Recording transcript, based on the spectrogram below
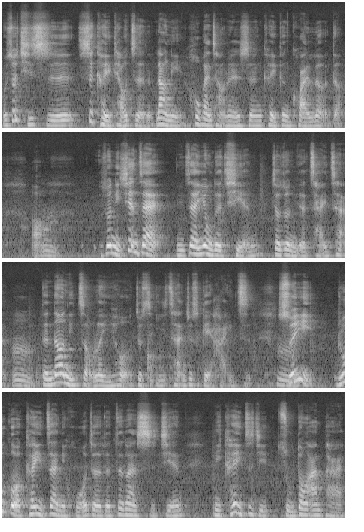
我说其实是可以调整，让你后半场人生可以更快乐的哦。嗯我说你现在你在用的钱叫做你的财产，嗯，等到你走了以后就是遗产，就是给孩子。嗯、所以如果可以在你活着的这段时间，你可以自己主动安排，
